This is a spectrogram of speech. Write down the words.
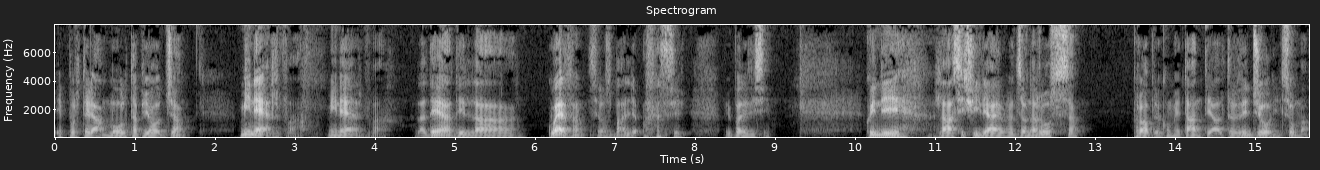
e porterà molta pioggia. Minerva, Minerva, la dea della guerra, se non sbaglio. sì, mi pare di sì. Quindi la Sicilia è una zona rossa, proprio come tante altre regioni, insomma,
